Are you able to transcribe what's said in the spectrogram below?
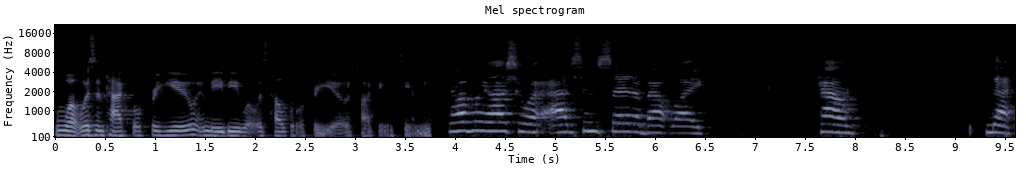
what was impactful for you and maybe what was helpful for you talking with Tami. Probably also what Addison said about like how that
